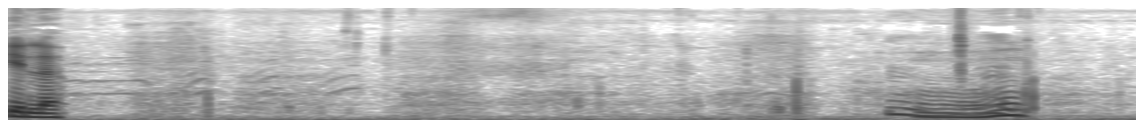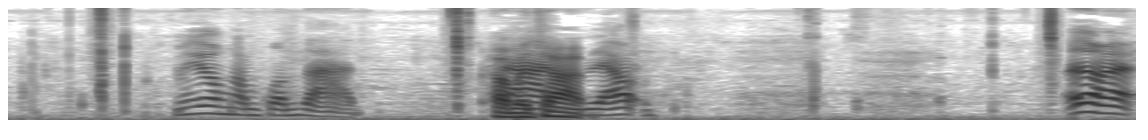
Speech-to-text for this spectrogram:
กินเลยอืมอืมไม่ต้องทำความสะอาดธรรมชาติสะอดอยู่แล้วอร่อย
